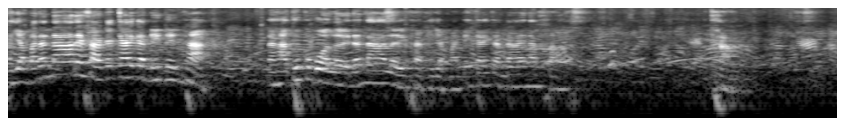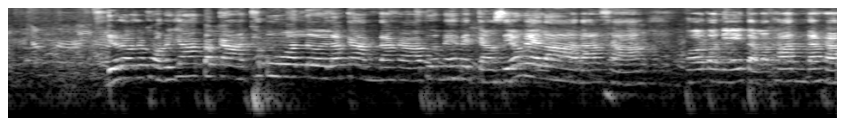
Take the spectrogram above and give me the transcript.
ขยับมาด้านหน้าเลยค่ะ ใกล้ๆกันนิดนึงค่ะนะคะ ทุกขบวนเลยด้านหน้าเลยค่ะ ขยับมาใกล้ๆกันได้นะคะ เดี๋ยวเราจะขออนุญาตประกาศขบวนเลยละกันนะคะ เพื่อไม่ให้เป็นการเสียเวลานะคะ เพราะตอนนี้แต่ละท่านนะคะ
